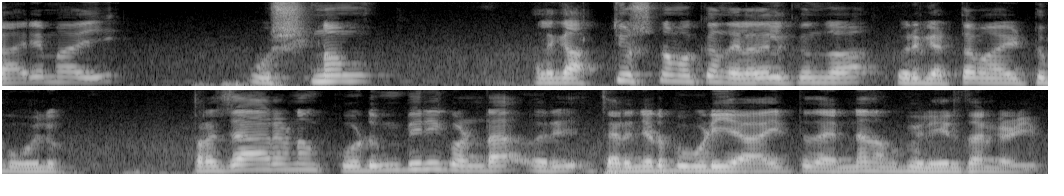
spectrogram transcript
കാര്യമായി ഉഷ്ണം അല്ലെങ്കിൽ അത്യുഷ്ണമൊക്കെ നിലനിൽക്കുന്ന ഒരു ഘട്ടമായിട്ട് പോലും പ്രചാരണം കൊടുമ്പിരി കൊണ്ട ഒരു തെരഞ്ഞെടുപ്പ് കൂടിയായിട്ട് തന്നെ നമുക്ക് വിലയിരുത്താൻ കഴിയും.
